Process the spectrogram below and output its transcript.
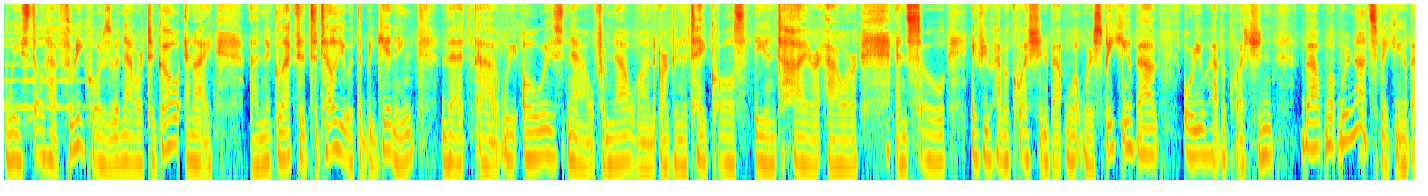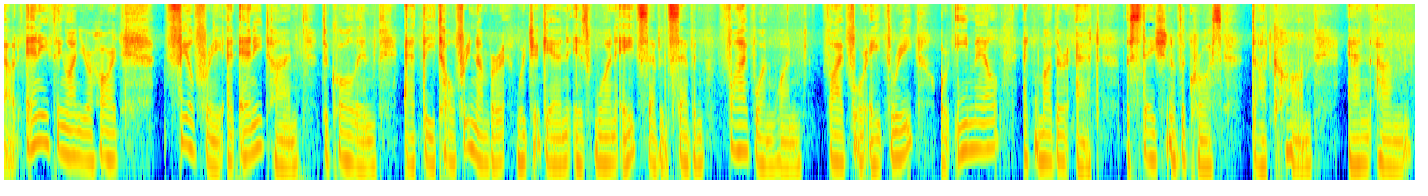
we still have three quarters of an hour to go, and I uh, neglected to tell you at the beginning that uh, we always now, from now on, are going to take calls the entire hour. And so, if you have a question about what we're speaking about, or you have a question about what we're not speaking about, anything on your heart, feel free at any time to call in at the toll free number, which again is 1 877 511 5483 or email at mother at the station of the cross.com. And um,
